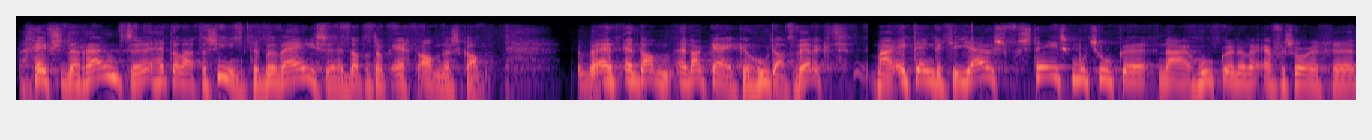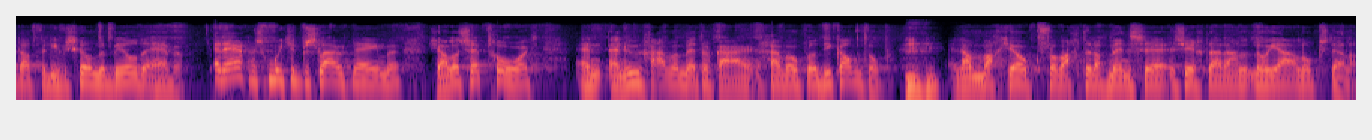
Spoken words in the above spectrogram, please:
geef ze de ruimte het te laten zien, te bewijzen dat het ook echt anders kan. En, en, dan, en dan kijken hoe dat werkt. Maar ik denk dat je juist steeds moet zoeken naar hoe kunnen we ervoor zorgen dat we die verschillende beelden hebben. En ergens moet je het besluit nemen, als je alles hebt gehoord. En, en nu gaan we met elkaar gaan we ook wel die kant op. En dan mag je ook verwachten dat mensen zich daaraan loyaal opstellen.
